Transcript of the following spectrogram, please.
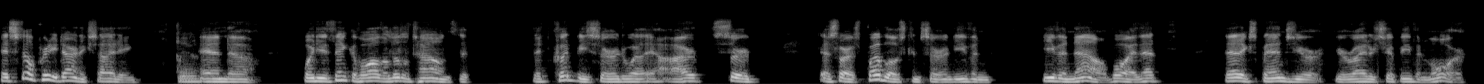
it's still pretty darn exciting yeah. And uh, when you think of all the little towns that that could be served, well, are served as far as Pueblo is concerned, even even now, boy, that that expands your your ridership even more.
